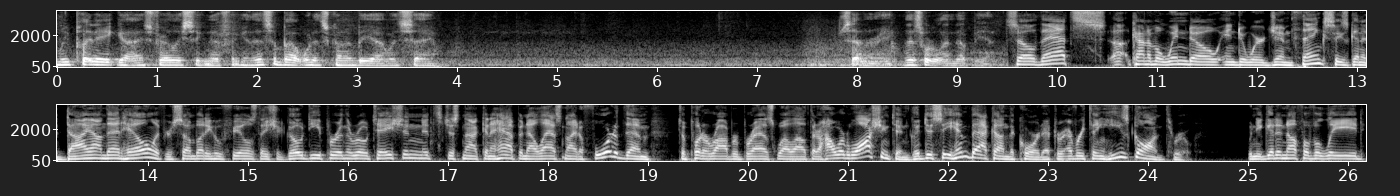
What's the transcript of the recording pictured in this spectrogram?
we played eight guys, fairly significant. That's about what it's going to be, I would say. Seven or eight. That's what it'll end up being. So that's uh, kind of a window into where Jim thinks he's going to die on that hill. If you're somebody who feels they should go deeper in the rotation, it's just not going to happen. Now, last night afforded them to put a Robert Braswell out there. Howard Washington, good to see him back on the court after everything he's gone through. When you get enough of a lead,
